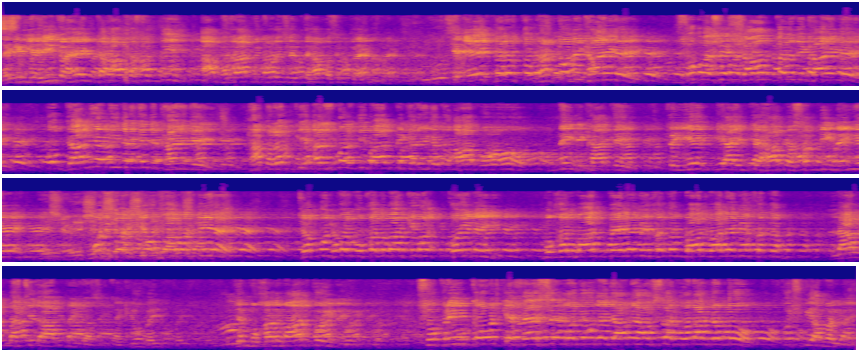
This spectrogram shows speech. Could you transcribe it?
لیکن یہی تو ہے انتہا پسندی آپ حضرات بھی تھوڑے سے انتہا پسند تو ہے نا، کہ ایک طرف تو گھنٹوں دکھائیں گے، صبح سے شام تک دکھائیں گے، تو گالیاں بھی دے کے دکھائیں گے۔ ہم رب کی عظمت کی بات بھی کریں گے تو آپ نہیں دکھاتے۔ تو یہ کیا انتہا پسندی نہیں ہے؟ مجھ پر کیوں پابندی ہے؟ جب مجھ پر مقدمہ کیوں کوئی نہیں، مقدمات پہلے بھی ختم بعد والے بھی ختم لال مسجد آپ نہیں جا سکتے، کیوں بھائی؟ جب مقدمات کوئی نہیں۔ سپریم کورٹ کے فیصلے موجود ہیں جامعہ افسر کو ادا کر دو، کچھ بھی عمل نہیں۔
